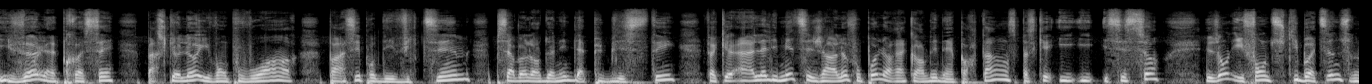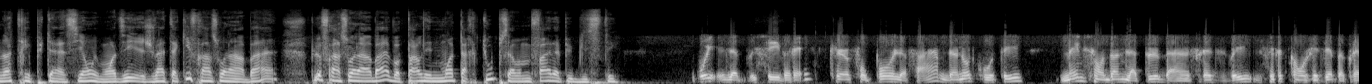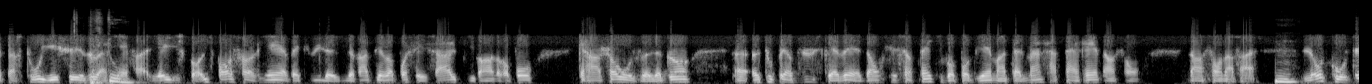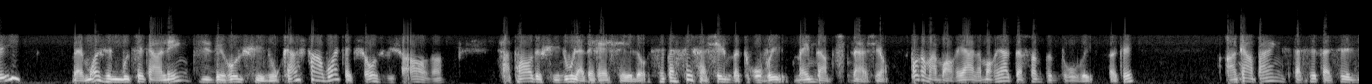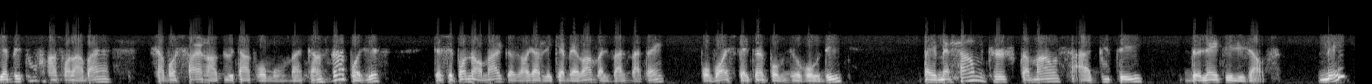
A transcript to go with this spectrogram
Ils veulent un procès parce que là, ils vont pouvoir passer pour des victimes, puis ça va leur donner de la publicité. Fait que à la limite, ces gens-là, faut pas leur accorder d'importance parce que c'est ça. Les autres, ils font du ski bottine sur notre réputation. Ils vont dire, je vais attaquer François Lambert. Puis là, François Lambert va parler de moi partout, puis ça va me faire la publicité. Oui, c'est vrai qu'il faut pas le faire. D'un autre côté, même si on donne la pub à un Fred Dubé, il s'est fait congédier à peu près partout. Il est chez eux à rien faire. Il, ne se, passera rien avec lui. Il ne remplira pas ses salles, puis il vendra pas grand-chose. Le gars euh, a tout perdu ce qu'il avait. Donc, c'est certain qu'il va pas bien mentalement. Ça paraît dans son dans son affaire. Hmm. L'autre côté, ben moi, j'ai une boutique en ligne qui se déroule chez nous. Quand je t'envoie quelque chose, Richard, ça part de chez nous, l'adresse est là. C'est assez facile de me trouver, même dans Petite Nation. pas comme à Montréal. À Montréal, personne ne peut me trouver. OK? En campagne, c'est assez facile. Il y a tout, François Lambert, ça va se faire en deux temps, trois mouvements. Quand je vais à la police, que c'est pas normal que je regarde les caméras en me levant le matin pour voir si quelqu'un peut venir rôder, ben, il me semble que je commence à douter de l'intelligence. Mais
